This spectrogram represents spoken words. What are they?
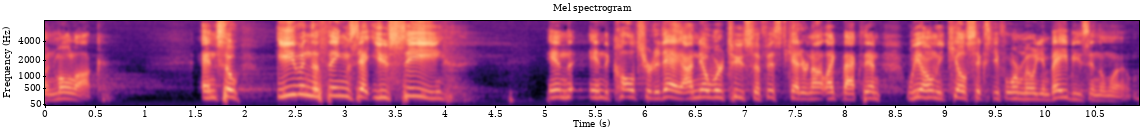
and Moloch. And so, even the things that you see in in the culture today, I know we're too sophisticated, not like back then. We only kill 64 million babies in the womb.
